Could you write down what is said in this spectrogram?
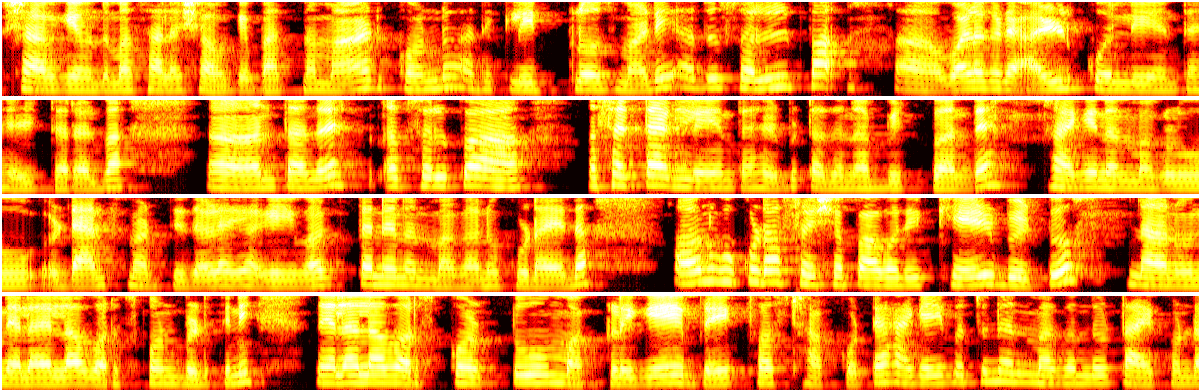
ಶಾವಿಗೆ ಒಂದು ಮಸಾಲೆ ಶಾವಿಗೆ ಭಾತ್ನ ಮಾಡಿಕೊಂಡು ಅದಕ್ಕೆ ಲಿಡ್ ಕ್ಲೋಸ್ ಮಾಡಿ ಅದು ಸ್ವಲ್ಪ ಒಳಗಡೆ ಅಳ್ಕೊಲ್ಲಿ ಅಂತ ಹೇಳ್ತಾರಲ್ವ? ಅಂತಂದರೆ ಅದು ಸ್ವಲ್ಪ ಸೆಟ್ ಆಗಲಿ ಅಂತ ಹೇಳ್ಬಿಟ್ಟು ಅದನ್ನು ಬಿಟ್ಟು ಬಂದೆ. ಹಾಗೆ ನನ್ನ ಮಗಳು ಡ್ಯಾನ್ಸ್ ಮಾಡ್ತಿದ್ದಾಳೆ. ಹಾಗೆ ಇವಾಗ ತಾನೇ ನನ್ನ ಮಗನೂ ಕೂಡ ಇದ್ದ ಅವನಿಗೂ ಕೂಡ ಫ್ರೆಶ್ ಅಪ್ ಆಗೋದಕ್ಕೆ ಹೇಳಿಬಿಟ್ಟು ನಾನು ನೆಲ ಎಲ್ಲ ಒರೆಸ್ಕೊಂಡು ಬಿಡ್ತೀನಿ. ನೆಲ ಎಲ್ಲ ಒರೆಸ್ಕೊಟ್ಟು ಮಕ್ಕಳಿಗೆ ಬ್ರೇಕ್ಫಾಸ್ಟ್ ಹಾಕ್ಕೊಟ್ಟೆ. ಹಾಗೆ ಇವತ್ತು ನನ್ನ ಮಗಂದು ಟಾಯ್ಕೊಂಡ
